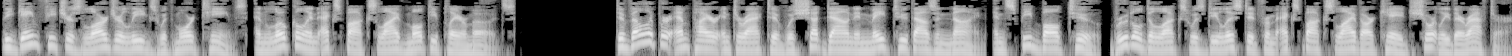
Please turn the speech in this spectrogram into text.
The game features larger leagues with more teams, and local and Xbox Live multiplayer modes. Developer Empire Interactive was shut down in May 2009, and Speedball 2, Brutal Deluxe was delisted from Xbox Live Arcade shortly thereafter.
